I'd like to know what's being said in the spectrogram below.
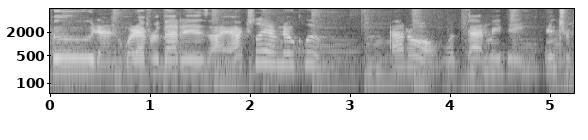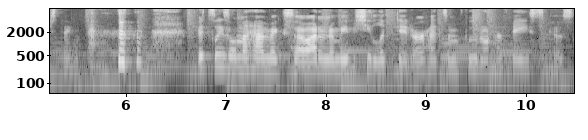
food and whatever that is. I actually have no clue at all what that may be. Interesting. Fitzley's on the hammock, so I don't know. Maybe she licked it or had some food on her face because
